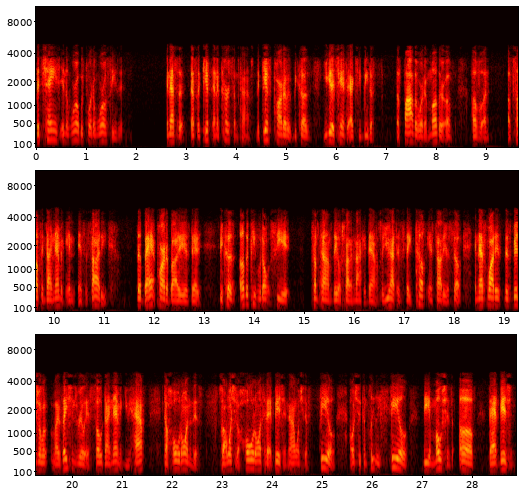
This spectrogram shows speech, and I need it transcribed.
the change in the world before the world sees it, and that's a that's a gift and a curse sometimes. The gift part of it because you get a chance to actually be the the father or the mother of of a, of something dynamic in, in society. The bad part about it is that because other people don't see it, sometimes they'll try to knock it down. So you have to stay tough inside of yourself, and that's why this, this visualization drill is so dynamic. You have to hold on to this. So I want you to hold on to that vision. Now I want you to feel. I want you to completely feel the emotions of that vision.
